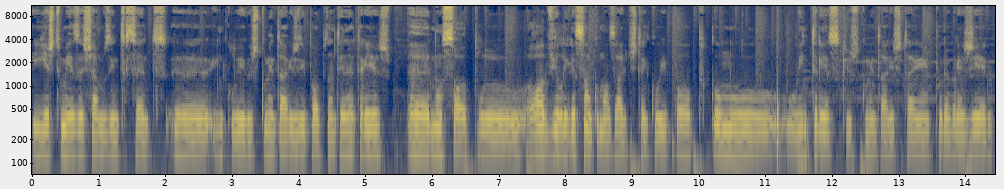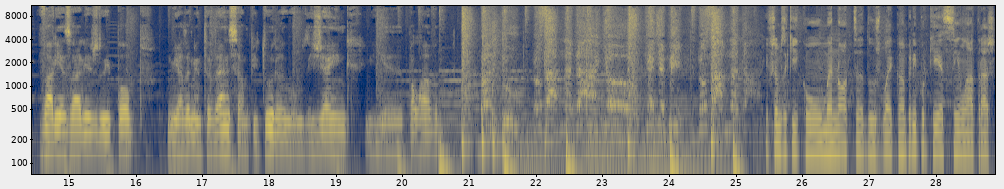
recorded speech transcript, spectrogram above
e este mês achámos interessante eh, incluir os documentários de hip hop da Antena 3, eh, não só pela óbvia ligação que o Maus Hábitos tem com o hip hop, como o, o interesse que os documentários têm por abranger várias áreas do hip hop, nomeadamente a dança, a pintura, o DJing e a palavra. E fechamos aqui com uma nota dos Black Company, porque é assim lá atrás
